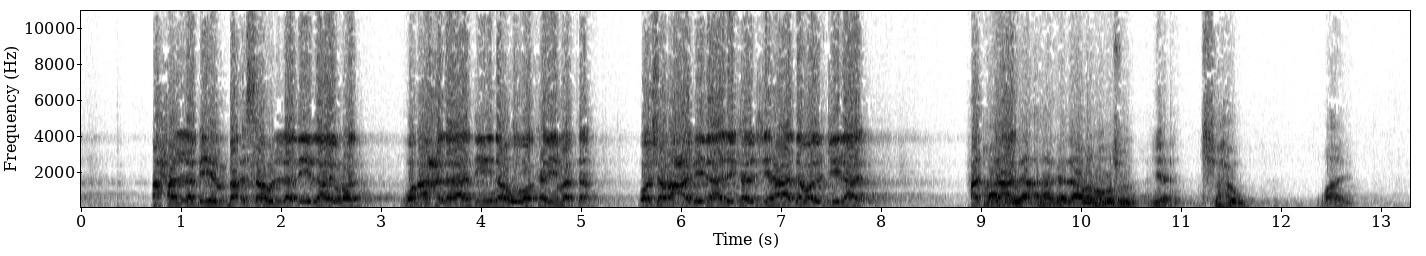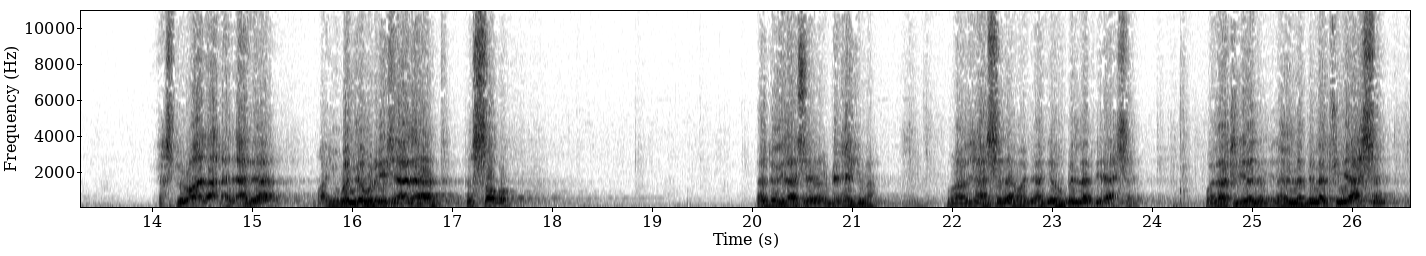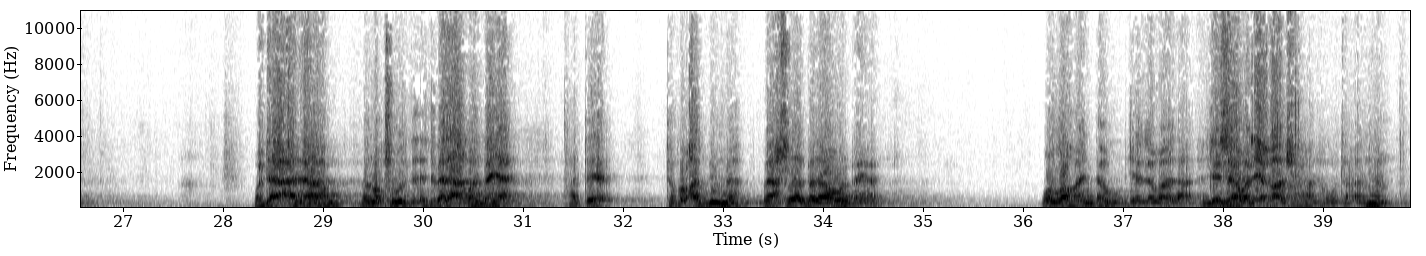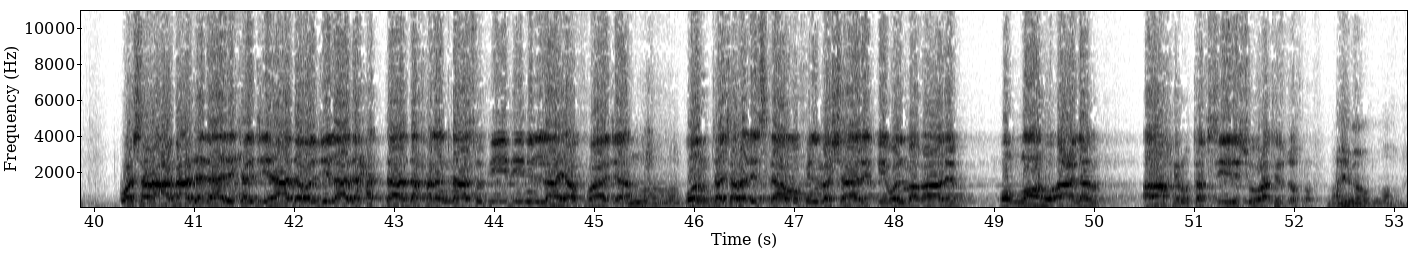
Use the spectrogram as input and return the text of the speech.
أحل بهم بأسه الذي لا يرد وأعلى دينه وكلمته. وشرع بذلك الجهاد والجلاد حتى هكذا هكذا أمر الرسل أن يصفحوا وأن يصبروا على الأذى وأن يبلغوا الرسالات بالصبر. فادعوا إلى سبيل بالحكمة وما حسنة وجادلهم بالتي أحسن. ولا تجادلوا إلا بالتي هي أحسن. ودع أذاهم فالمقصود البلاغ والبيان حتى تبرأ الذمة ويحصل البلاغ والبيان. والله عنده جل وعلا الجزاء والعقاب سبحانه وتعالى. نعم. وشرع بعد ذلك الجهاد والجلاد حتى دخل الناس في دين الله أفواجا. الله. وانتشر الإسلام في المشارق والمغارب. والله أعلم. آخر تفسير سورة الزخرف. رحمه الله.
